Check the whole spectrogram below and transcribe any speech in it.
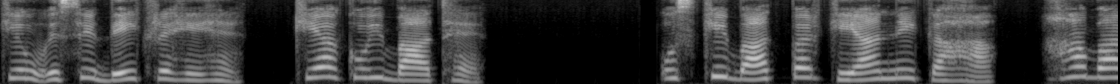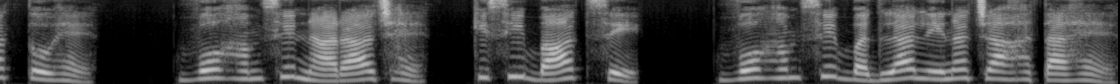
क्यों इसे देख रहे हैं? क्या कोई बात है? उसकी बात पर कियान ने कहा हाँ बात तो है। वो हमसे नाराज़ है, किसी बात से। वो हमसे बदला लेना चाहता है।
